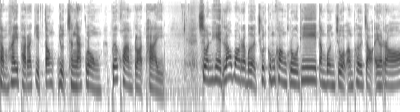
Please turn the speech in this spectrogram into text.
ทำให้ภารกิจต้องหยุดชะงักลงเพื่อความปลอดภัย ส่วนเหตุลอบวางระเบิดชุดคุ้มครองครูที่ตำบลจวบอำเภอเจาะไอร้อง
